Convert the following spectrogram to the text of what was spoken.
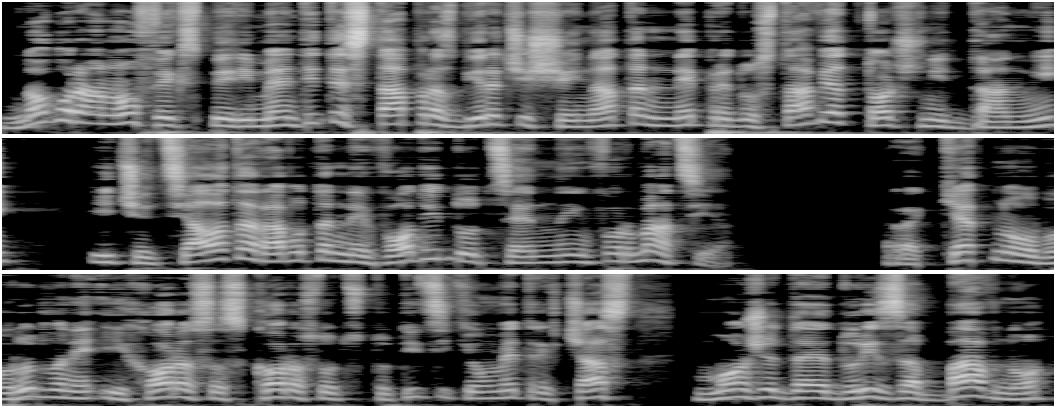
Много рано в експериментите Стап разбира, че шейната не предоставя точни данни и че цялата работа не води до ценна информация – ракетно оборудване и хора с скорост от стотици километри в час може да е дори забавно,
